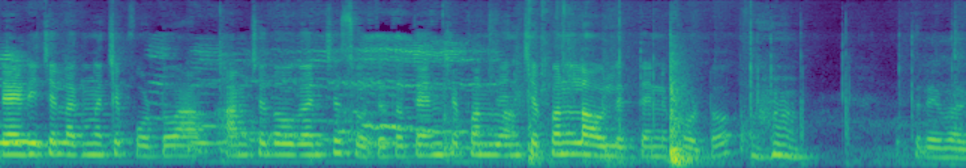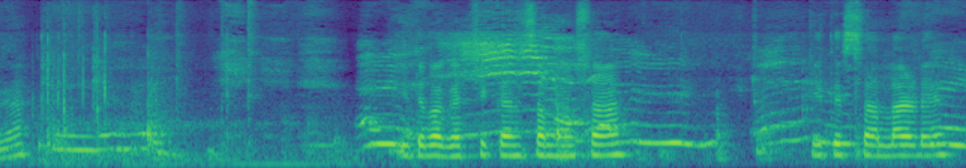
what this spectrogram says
डॅडीचे लग्नाचे फोटो. आमच्या दोघांचेच होते तर त्यांचे पण त्यांचे पण लावलेत त्यांनी फोटो. तर बघा. इथे बघा चिकन समोसा. इथे सलाड आहे.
